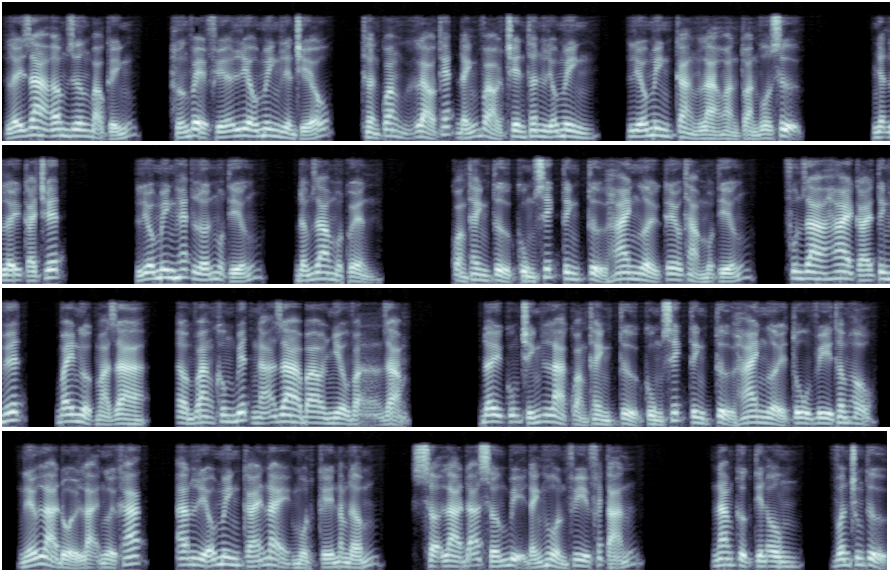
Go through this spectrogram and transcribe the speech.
lấy ra âm dương bảo kính, hướng về phía liêu minh liền chiếu, thần quang gào thét đánh vào trên thân liêu minh liêu minh càng là hoàn toàn vô sự. Nhận lấy cái chết. Liêu minh hét lớn một tiếng, đấm ra một quyền quảng thành tử cùng xích tinh tử hai người kêu thảm một tiếng, phun ra hai cái tinh huyết, bay ngược mà ra ẩm vang không biết ngã ra bao nhiêu vạn giảm đây cũng chính là quảng thành tử cùng xích tinh tử hai người tu vi thâm hậu, nếu là đổi lại người khác, an liễu minh cái này một kế năm đấm, sợ là đã sớm bị đánh hồn phi phách tán. Nam cực tiên ông, vân trung tử,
